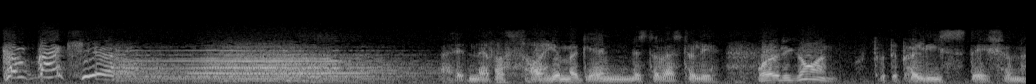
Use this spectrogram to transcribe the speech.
come back here. I never saw him again, Mr. Westerly. Where had he gone? To the police station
